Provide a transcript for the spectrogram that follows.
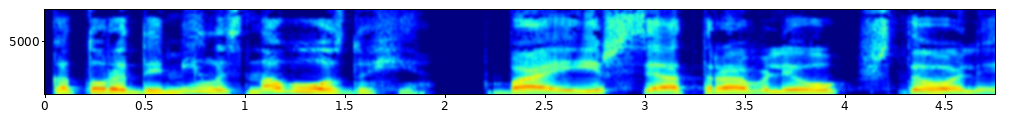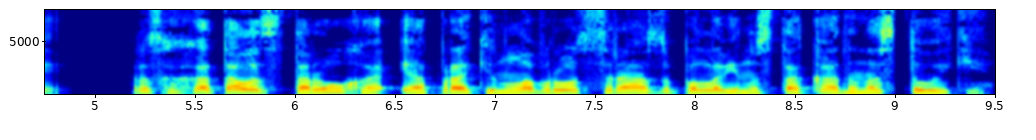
которое дымилось на воздухе. «Боишься, отравлю, что ли?» Расхохоталась старуха и опрокинула в рот сразу половину стакана настойки,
